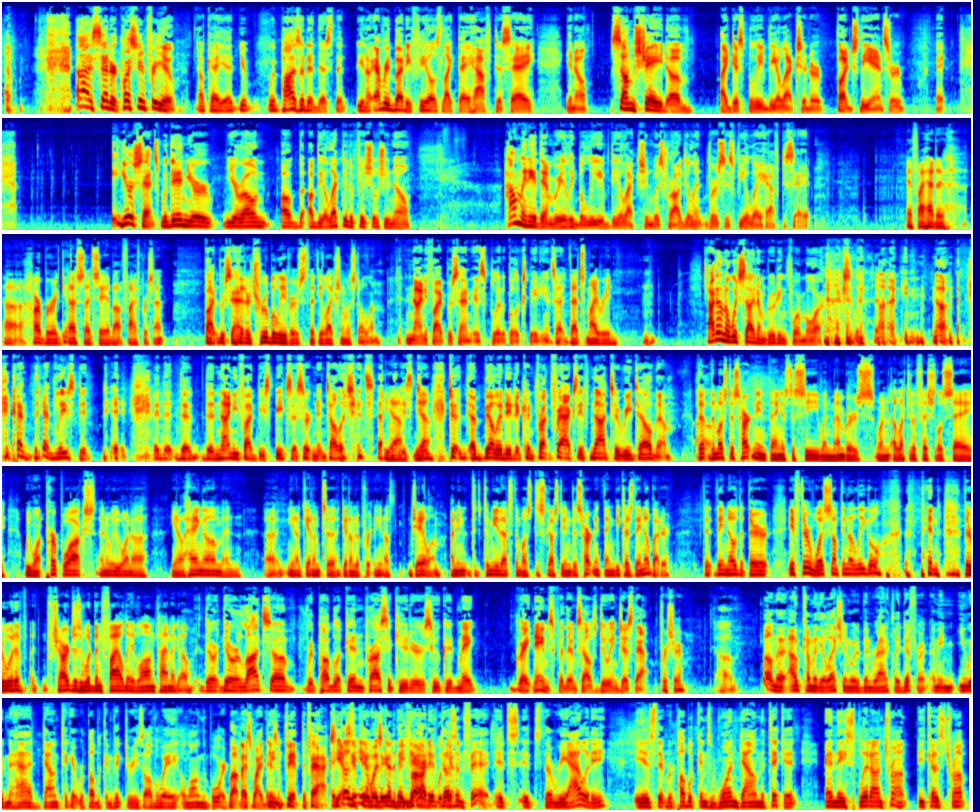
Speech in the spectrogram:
uh, Senator, question for you. Okay, it, you we posited this that you know everybody feels like they have to say, you know, some shade of I disbelieve the election or fudge the answer. Eh, your sense within your your own of the, of the elected officials you know, how many of them really believe the election was fraudulent versus feel they have to say it? If I had to uh, harbor a guess, I'd say about five percent. Five percent that are true believers that the election was stolen. Ninety-five percent is political expediency. That, that's my read. Mm-hmm. I don't know which side I'm rooting for more. Actually, I mean, uh, at, at, least it, it, the the 95 bespeaks a certain intelligence, yeah, least, yeah. To, to ability to confront facts, if not to retell them. The, the most disheartening thing is to see when members, when elected officials say we want perp walks and we want to, you know, hang them and uh, you know get them to get them to you know jail them. I mean, th- to me, that's the most disgusting, disheartening thing because they know better. They, they know that there, if there was something illegal, then there would have charges would have been filed a long time ago. There, there are lots of Republican prosecutors who could make great names for themselves doing just that. For sure. Um, well, the outcome of the election would have been radically different. I mean, you wouldn't have had down ticket Republican victories all the way along the board. Well, that's why it doesn't I mean, fit the facts. Yes, if yeah, there was the, going to be the fraud, it doesn't yeah. fit. It's it's the reality is that Republicans won down the ticket and they split on Trump because Trump.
